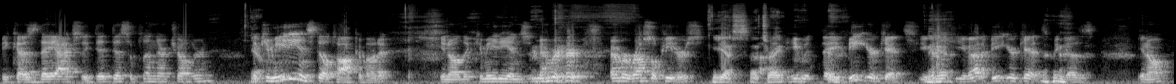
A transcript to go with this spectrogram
because they actually did discipline their children. The Yep. comedians still talk about it. You know, the comedians remember remember Russell Peters. Yes, that's Uh, right. he would say, "Beat your kids. You Yeah. you got to beat your kids because." You know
